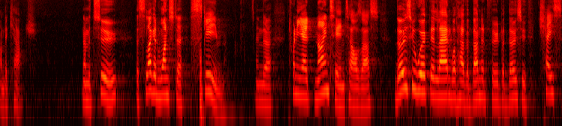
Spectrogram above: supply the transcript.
on the couch. Number two, the sluggard wants to scheme. And uh, 28:19 tells us, "Those who work their land will have abundant food, but those who chase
